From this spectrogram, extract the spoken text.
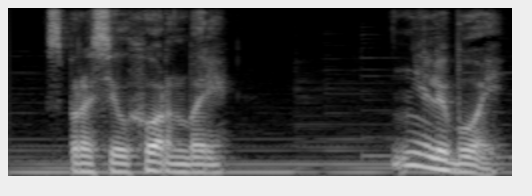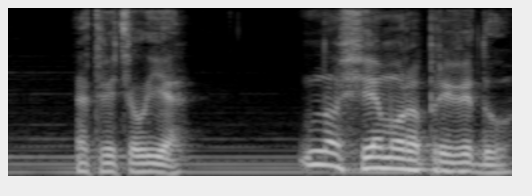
– спросил Хорнбери. «Не любой», – ответил я. «Но Фемура приведу».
